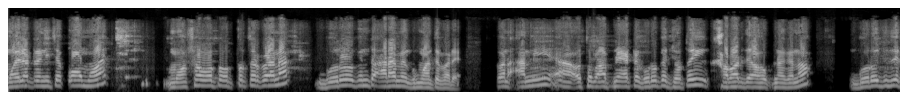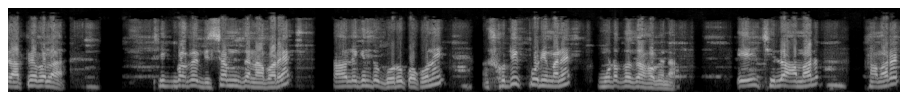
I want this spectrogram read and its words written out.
ময়লাটা নিচে কম হয়। মশা অত অত্যাচার করে না, গরুও কিন্তু আরামে ঘুমাতে পারে। কারণ আমি অথবা আপনি একটা গরুকে যতই খাবার দেওয়া হোক না কেন, গরু যদি রাত্রেবেলা ঠিকভাবে বিশ্রাম নিতে না পারে, তাহলে কিন্তু গরু কখনোই সঠিক পরিমাণে মোটা তাজা হবে না। এই ছিল আমার খামারের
